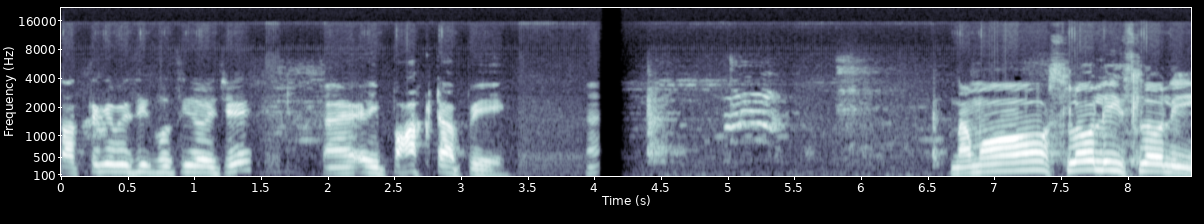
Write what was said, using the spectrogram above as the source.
তার থেকে বেশি খুশি হয়েছে এই পার্কটা পেয়ে। হ্যাঁ। নামো slowly slowly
